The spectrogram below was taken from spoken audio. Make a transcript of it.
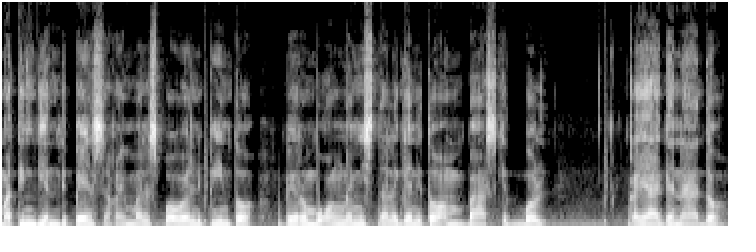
Matindi ang depensa kay Miles Powell ni Pinto pero mukhang na-miss talaga nito ang basketball. Kaya ganado.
